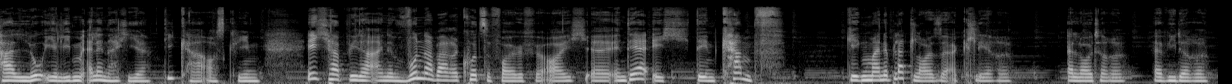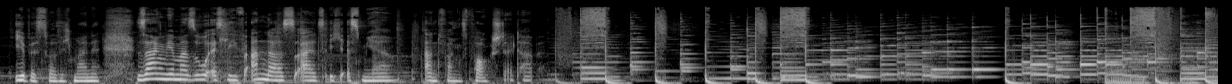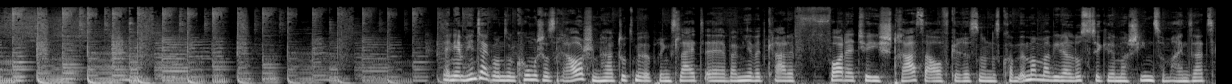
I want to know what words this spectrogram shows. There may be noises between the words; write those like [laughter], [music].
Hallo ihr lieben Elena hier, die Chaos Queen. Ich habe wieder eine wunderbare kurze Folge für euch, äh, in der ich den Kampf gegen meine Blattläuse erkläre, erläutere, erwidere. Ihr wisst, was ich meine. Sagen wir mal so, es lief anders, als ich es mir anfangs vorgestellt habe. Wenn ihr im Hintergrund so ein komisches Rauschen hört, tut's mir übrigens leid. Äh, bei mir wird gerade vor der Tür die Straße aufgerissen und es kommen immer mal wieder lustige Maschinen zum Einsatz.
